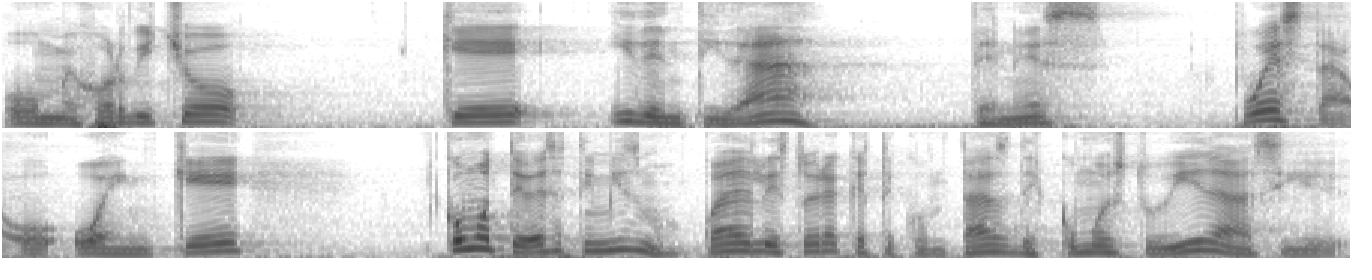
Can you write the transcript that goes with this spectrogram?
o mejor dicho, qué identidad tenés puesta o, en qué, cómo te ves a ti mismo, cuál es la historia que te contás de cómo es tu vida. Si,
